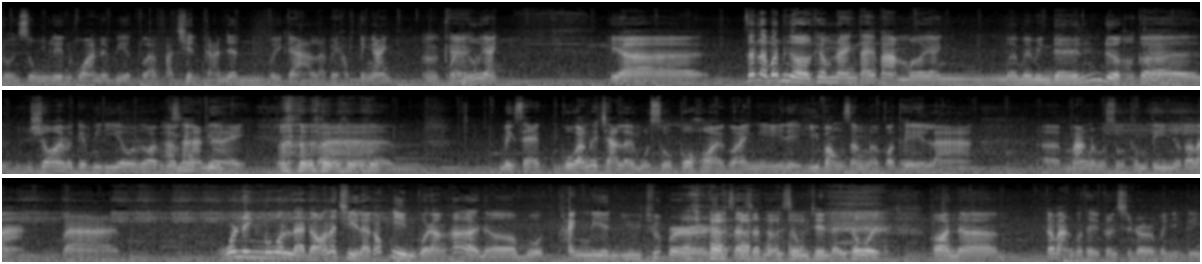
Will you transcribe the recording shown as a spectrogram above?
nội dung liên quan đến việc là phát triển cá nhân với cả là về học tiếng Anh, okay. ngoại ngữ Anh. Thì uh, rất là bất ngờ khi hôm nay anh Thái Phạm mời anh mời mời mình đến được okay. uh, join một cái video rồi buổi sáng này. Và mình sẽ cố gắng để trả lời một số câu hỏi của anh ấy để hy vọng rằng là có thể là uh, mang lại một số thông tin cho các bạn. Và warning luôn là đó là chỉ là góc nhìn của đáng HN một thanh niên youtuber đang sản xuất nội dung trên đấy thôi. Còn uh, các bạn có thể consider vào những cái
